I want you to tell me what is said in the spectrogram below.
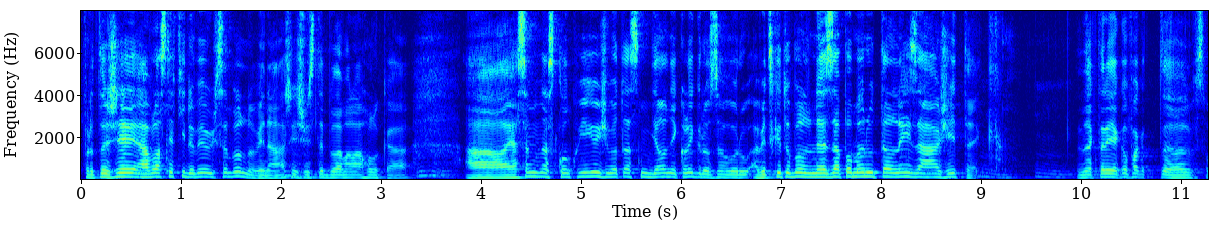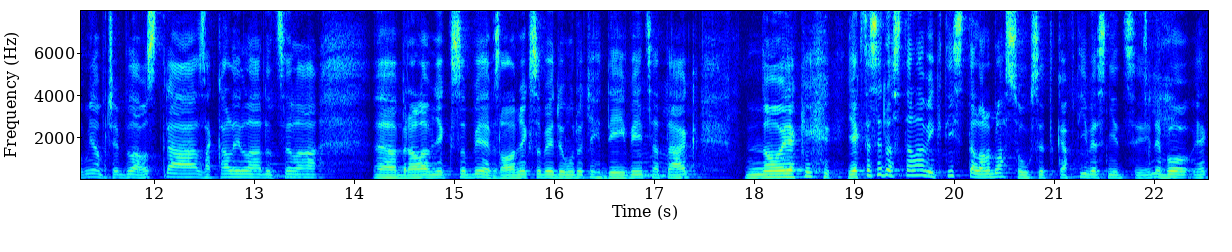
Protože já vlastně v té době už jsem byl novinář, když vy jste byla malá holka. A já jsem na sklonku jejího života s ní dělal několik rozhovorů a vždycky to byl nezapomenutelný zážitek. Na který jako fakt eh, vzpomínám, protože byla ostrá, zakalila docela, eh, brala mě k sobě, vzala mě k sobě domů do těch Davids a tak. No, jak, jak jste se dostala vy k té Stelo? Ona byla sousedka v té vesnici? Nebo jak,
